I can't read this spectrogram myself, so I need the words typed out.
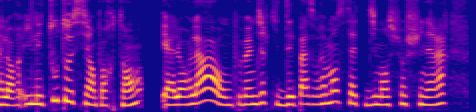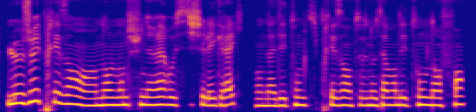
Alors, il est tout aussi important. Et alors là, on peut même dire qu'il dépasse vraiment cette dimension funéraire. Le jeu est présent hein, dans le monde funéraire aussi chez les Grecs. On a des tombes qui présentent notamment des tombes d'enfants.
